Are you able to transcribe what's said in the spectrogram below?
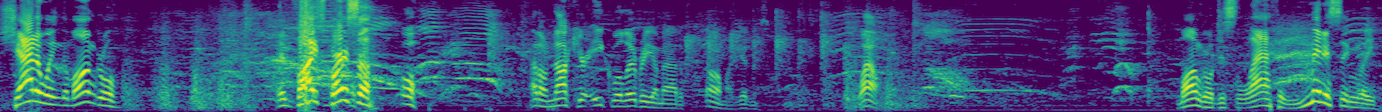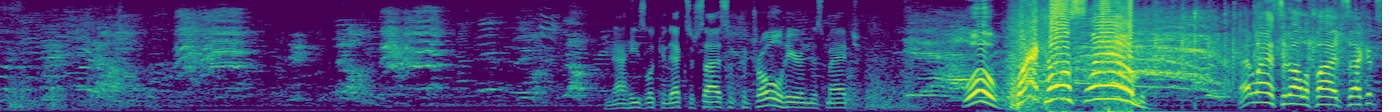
shadowing the Mongrel. And vice versa. Oh, that'll knock your equilibrium out of. Oh my goodness! Wow. Mongrel just laughing menacingly. Now he's looking to exercise some control here in this match. Whoa! Black hole slam! That lasted all of five seconds.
